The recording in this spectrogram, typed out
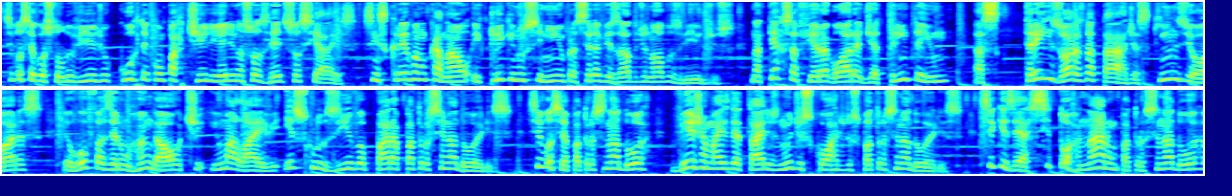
Se você gostou do vídeo, curta e compartilhe ele nas suas redes sociais. Se inscreva no canal e clique no sininho para ser avisado de novos vídeos. Na terça-feira agora, dia 31, às 3 horas da tarde, às 15 horas, eu vou fazer um hangout e uma live exclusiva para patrocinadores. Se você é patrocinador, veja mais detalhes no Discord dos patrocinadores. Se quiser se tornar um patrocinador,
